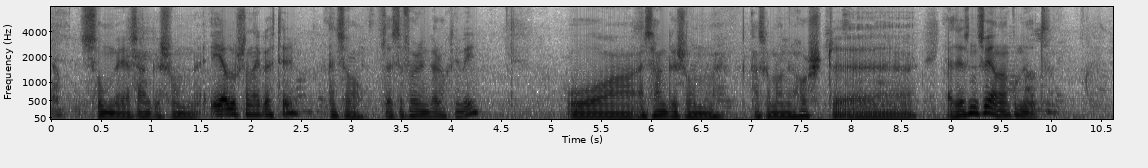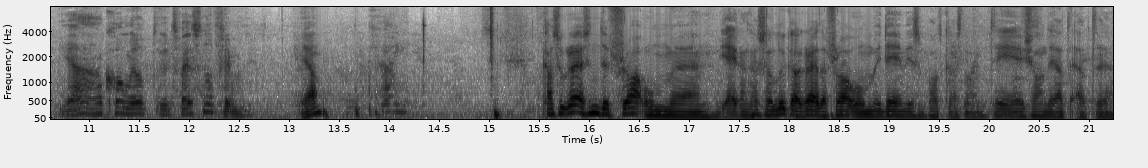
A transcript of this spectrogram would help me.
ja. som er sjanger som er har lyst til å en så fleste føringer råkner vi. Og en sanger som kanskje man har hørt, uh, ja, det er sånn så han kom ut. Ja, han kom ut i 2005. Ja? Kan du greia det fra om, uh, ja, jeg kan kanskje lukka det fra om ideen vi som podcast nå, det er sånn det at, at uh,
